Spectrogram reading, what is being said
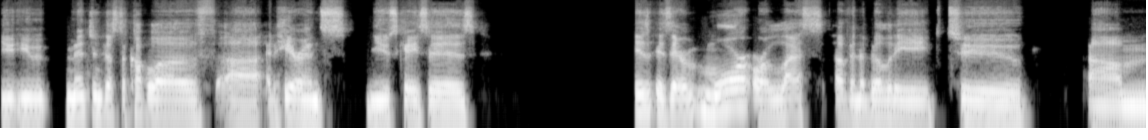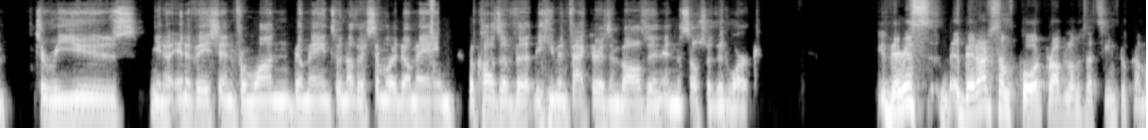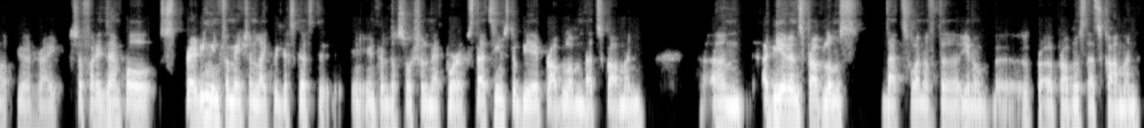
you you mentioned just a couple of uh, adherence use cases. Is is there more or less of an ability to um, to reuse you know innovation from one domain to another similar domain because of the the human factors involved in, in the social good work. There is there are some core problems that seem to come up. You're right. So for example spreading information like we discussed in terms of social networks that seems to be a problem that's common. Um, adherence problems that's one of the you know uh, problems that's common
